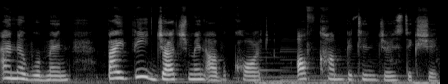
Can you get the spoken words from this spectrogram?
and a woman by the judgment of a court of competent jurisdiction.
